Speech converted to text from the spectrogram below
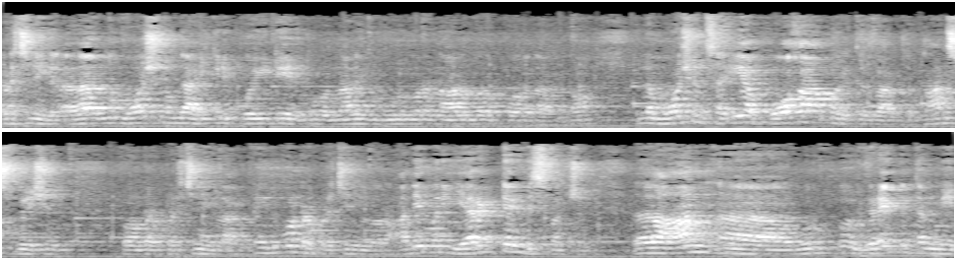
பிரச்சனைகள் அதாவது மோஷன் வந்து அடிக்கடி போயிட்டே இருக்கும். ஒரு நாளைக்கு மூணு முறை நாலு முறை போகிறதாகட்டும் இல்லை மோஷன் சரியா போகாம இருக்கிறதாகட்டும் கான்ஸ்டிபேஷன் போன்ற பிரச்சனைகளாகட்டும் இது போன்ற பிரச்சனைகள் வரும். அதே மாதிரி எரக்டைல் டிஸ்ஃபங்க்ஷன் அதாவது ஆண் உறுப்பு விரைப்புத்தன்மை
